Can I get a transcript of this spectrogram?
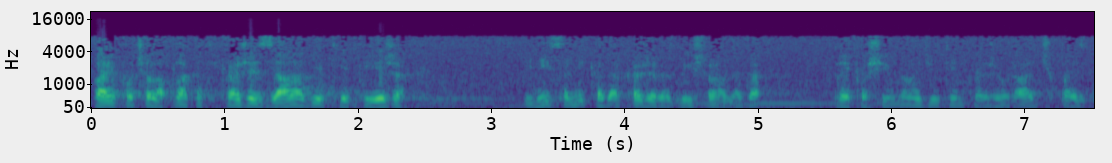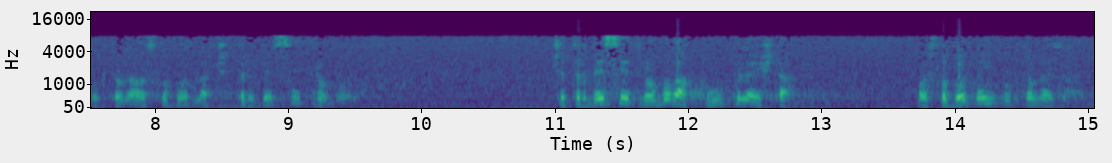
Pa je počela plakati, kaže, zavjet je težak. I nisam nikada, kaže, razmišljala da ga prekašim, no međutim, kaže, u radiću, pa je zbog toga oslobodila 40 robova. 40 robova kupila i šta? Oslobodila i zbog toga zavjet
